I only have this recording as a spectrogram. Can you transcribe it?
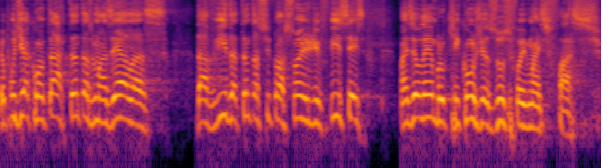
Eu podia contar tantas mazelas da vida, tantas situações difíceis, mas eu lembro que com Jesus foi mais fácil.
